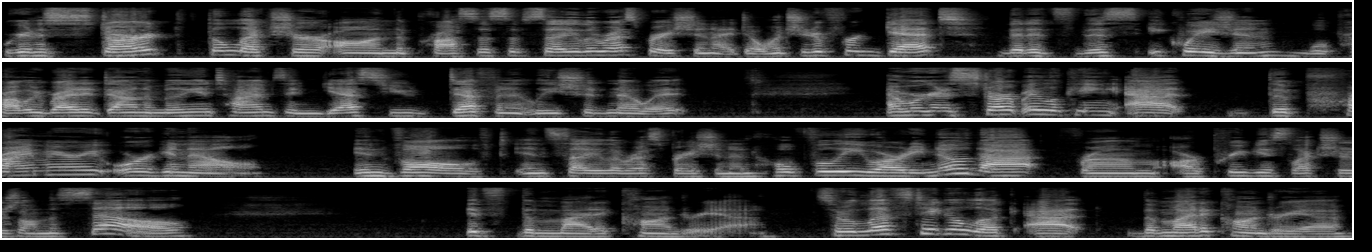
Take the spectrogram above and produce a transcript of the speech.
we're going to start the lecture on the process of cellular respiration. I don't want you to forget that it's this equation. We'll probably write it down a million times, and yes, you definitely should know it. And we're going to start by looking at the primary organelle involved in cellular respiration, and hopefully you already know that from our previous lectures on the cell. It's the mitochondria. So let's take a look at the mitochondria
